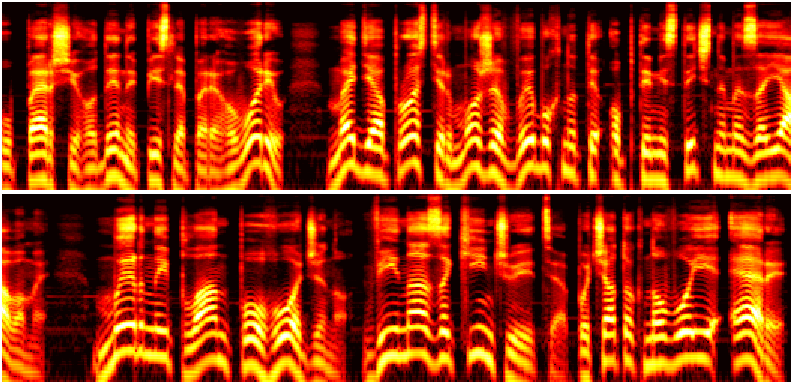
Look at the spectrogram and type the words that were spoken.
У перші години після переговорів медіапростір може вибухнути оптимістичними заявами. Мирний план погоджено, війна закінчується, початок нової ери.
